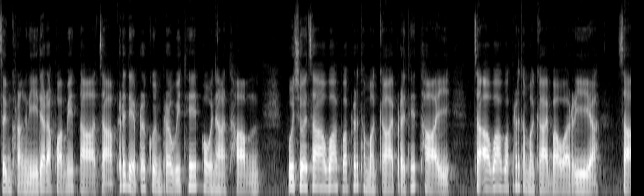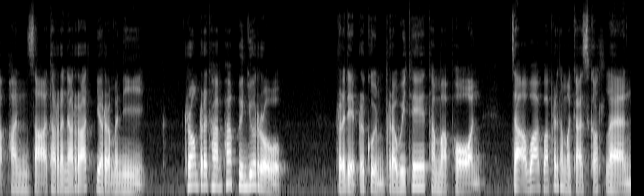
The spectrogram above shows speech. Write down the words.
ซึ่งครั้งนี้ได้รับความเมตตาจากพระเดชพระคุณพระวิเทศภาวนาธรรม ผู้ช่วยเจ้าอาวาสวัดพระธรรมกายประเทศไทยเจ้าอาวาสวัดพระธรรมกายบาวาเรียสหพันธ์สาธารณรัฐเยอรมนี รองประธานภาคพื้นยุโรป พระเดชพระคุณพระวิเทศธรรมพรเจ้าอาวาสวัดพระธรรมกายสกอตแลนด์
